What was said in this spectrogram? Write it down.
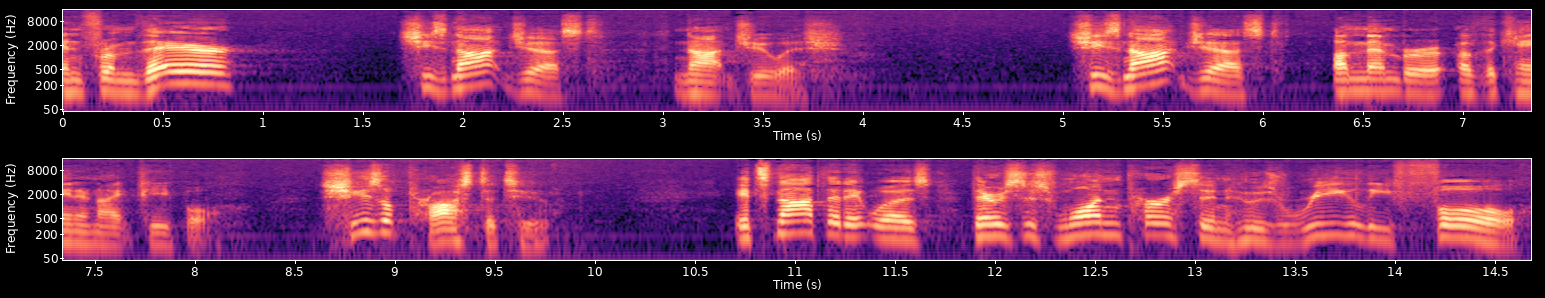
And from there, she's not just not Jewish. She's not just a member of the Canaanite people. She's a prostitute. It's not that it was, there's this one person who's really full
